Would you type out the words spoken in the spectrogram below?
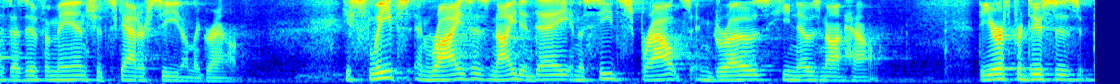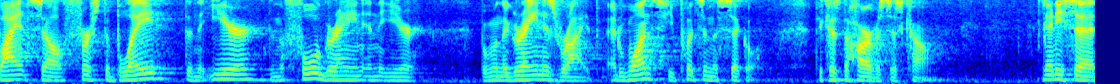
is as if a man should scatter seed on the ground. He sleeps and rises night and day, and the seed sprouts and grows, he knows not how. The earth produces by itself first the blade, then the ear, then the full grain in the ear. But when the grain is ripe, at once he puts in the sickle, because the harvest has come. Then he said,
